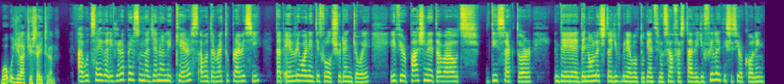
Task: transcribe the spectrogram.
what would you like to say to them? I would say that if you're a person that genuinely cares about the right to privacy, that everyone in this world should enjoy. If you're passionate about this sector, the, the knowledge that you've been able to gain through self-study, you feel like this is your calling,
